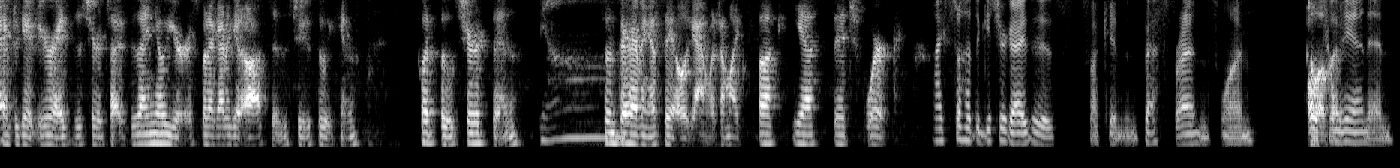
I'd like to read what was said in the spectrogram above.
I have to get your guys' shirt sizes. I know yours, but I gotta get Austin's too so we can put those shirts in. Yeah. Since they're having a sale again, which I'm like, fuck yes, bitch, work. I still have to get your guys' fucking best friends one. I love it. Ultraman and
